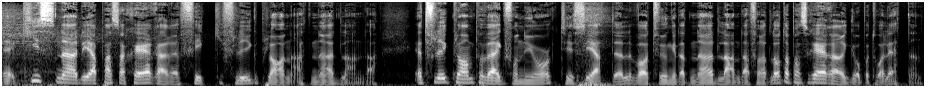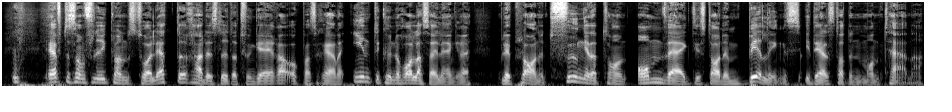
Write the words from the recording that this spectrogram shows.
Eh, kissnödiga passagerare fick flygplan att nödlanda. Ett flygplan på väg från New York till Seattle var tvunget att nödlanda för att låta passagerare gå på toaletten. Eftersom flygplanets toaletter hade slutat fungera och passagerarna inte kunde hålla sig längre blev planet tvunget att ta en omväg till staden Billings i delstaten Montana.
